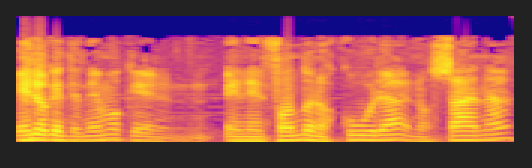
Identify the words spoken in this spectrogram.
es lo que entendemos que en, el fondo nos cura, nos sana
